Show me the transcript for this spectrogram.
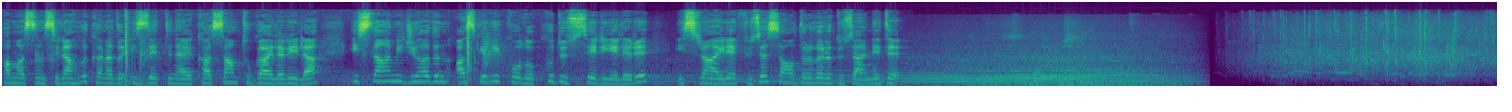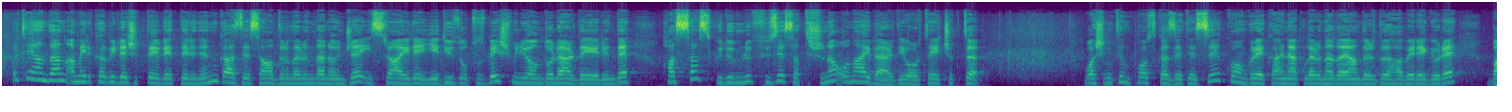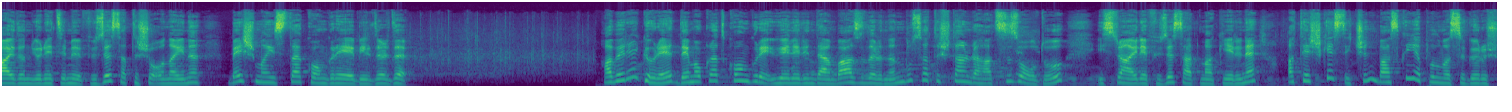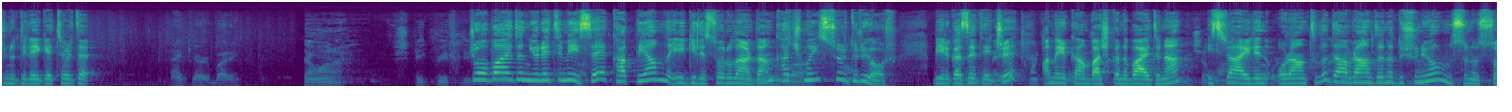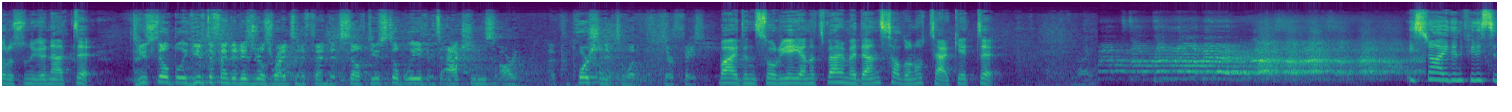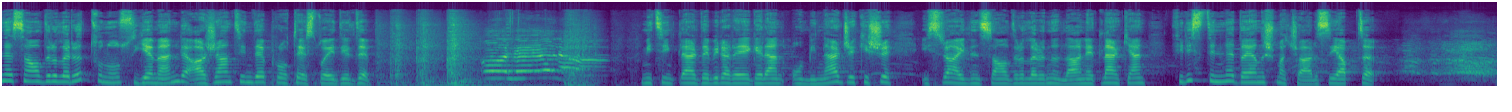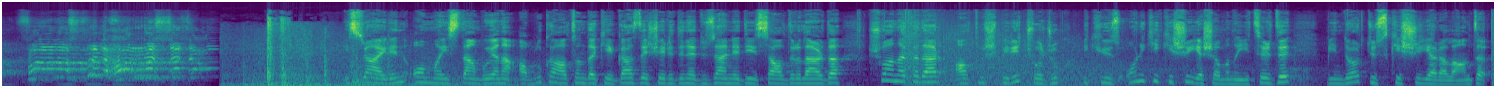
Hamas'ın silahlı kanadı İzzettin El-Kassam Tugaylarıyla İslami Cihad'ın askeri kolu Kudüs seriyeleri İsrail'e füze saldırıları düzenledi. Öte yandan Amerika Birleşik Devletleri'nin Gazze saldırılarından önce İsrail'e 735 milyon dolar değerinde hassas güdümlü füze satışına onay verdiği ortaya çıktı. Washington Post gazetesi kongre kaynaklarına dayandırdığı habere göre Biden yönetimi füze satışı onayını 5 Mayıs'ta kongreye bildirdi. Habere göre Demokrat Kongre üyelerinden bazılarının bu satıştan rahatsız olduğu, İsrail'e füze satmak yerine ateşkes için baskı yapılması görüşünü dile getirdi. Joe Biden yönetimi ise katliamla ilgili sorulardan kaçmayı sürdürüyor. Bir gazeteci, Amerikan Başkanı Biden'a İsrail'in orantılı davrandığını düşünüyor musunuz sorusunu yöneltti. Do you still believe you've defended Israel's right to defend itself? Do you still believe its actions are uh? Biden soruya yanıt vermeden salonu terk etti. İsrail'in Filistin'e saldırıları Tunus, Yemen ve Arjantin'de protesto edildi. Mitinglerde bir araya gelen on binlerce kişi İsrail'in saldırılarını lanetlerken Filistin'le dayanışma çağrısı yaptı. İsrail'in 10 Mayıs'tan bu yana abluka altındaki Gazze şeridine düzenlediği saldırılarda şu ana kadar 61'i çocuk, 212 kişi yaşamını yitirdi, 1400 kişi yaralandı.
